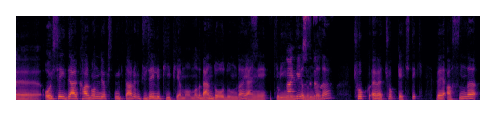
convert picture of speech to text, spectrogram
Ee, oysa ideal karbondioksit miktarı 350 ppm olmalı. Ben doğduğumda yani Çoktan 2007 geçti yılında da çok evet çok geçtik Ve aslında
